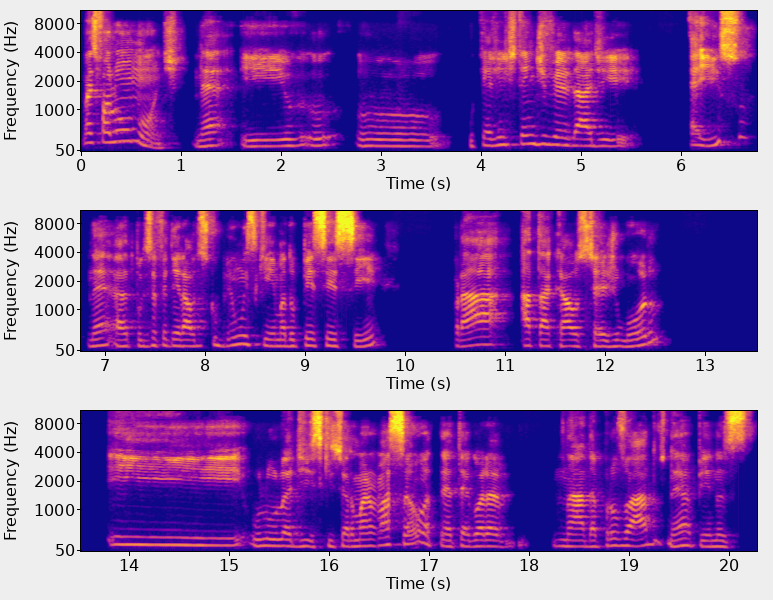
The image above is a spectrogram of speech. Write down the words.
Mas falou um monte, né? E o, o, o que a gente tem de verdade é isso, né? A Polícia Federal descobriu um esquema do PCC para atacar o Sérgio Moro e o Lula disse que isso era uma armação, até, até agora nada provado, né? Apenas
